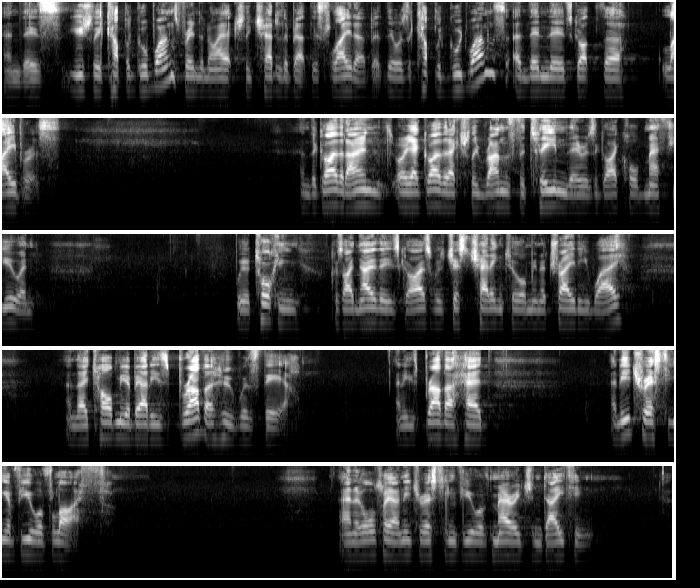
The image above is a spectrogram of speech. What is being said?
And there's usually a couple of good ones. Brendan and I actually chatted about this later, but there was a couple of good ones, and then there's got the labourers. And the guy that owns, or the guy that actually runs the team there is a guy called Matthew. And we were talking, because I know these guys, we were just chatting to them in a tradie way. And they told me about his brother who was there and his brother had an interesting view of life and also an interesting view of marriage and dating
